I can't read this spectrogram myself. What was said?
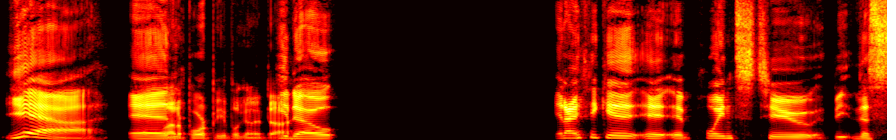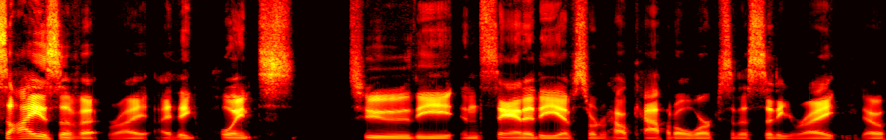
yeah and a lot of poor people gonna die. you know and I think it, it, it points to the size of it, right? I think points to the insanity of sort of how capital works in a city, right? You know,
